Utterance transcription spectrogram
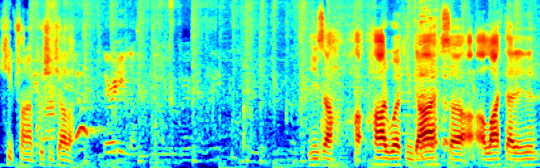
keep trying to push each other. He's a hard-working guy, so I like that in him.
